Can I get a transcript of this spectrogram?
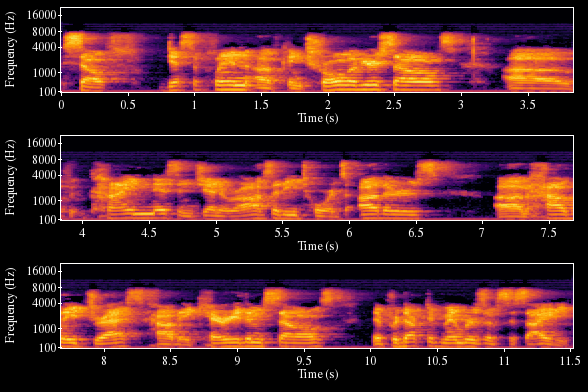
self discipline, of control of yourselves, of kindness and generosity towards others, um, how they dress, how they carry themselves. They're productive members of society.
